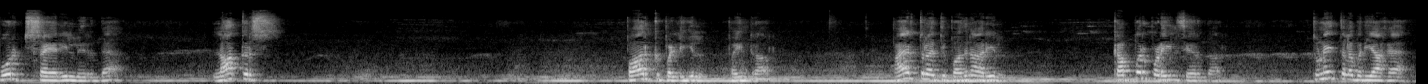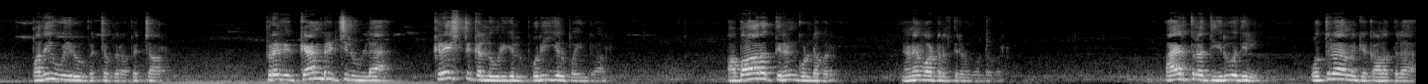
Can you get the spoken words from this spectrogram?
போர்ட்ஷயரில் இருந்த லாக்கர்ஸ் பார்க் பள்ளியில் பயின்றார். ஆயிரத்தி தொள்ளாயிரத்தி பதினாறில் கப்பற்படையில் சேர்ந்தார். துணை தளபதியாக பதவி உயர்வு பெற்ற பிற பெற்றார். பிறகு கேம்பிரிட்ஜில் உள்ள கிரைஸ்ட் கல்லூரியில் பொறியியல் பயின்றார். அபார திறன் கொண்டவர் நினைவாற்றல் திறன் கொண்டவர். ஆயிரத்தி தொள்ளாயிரத்தி இருபதில் ஒத்துழையாமைக்க காலத்தில்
